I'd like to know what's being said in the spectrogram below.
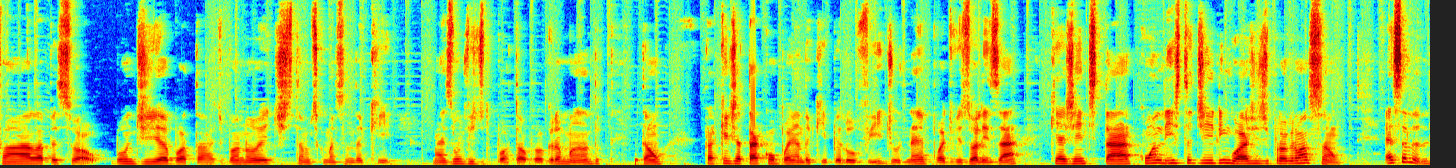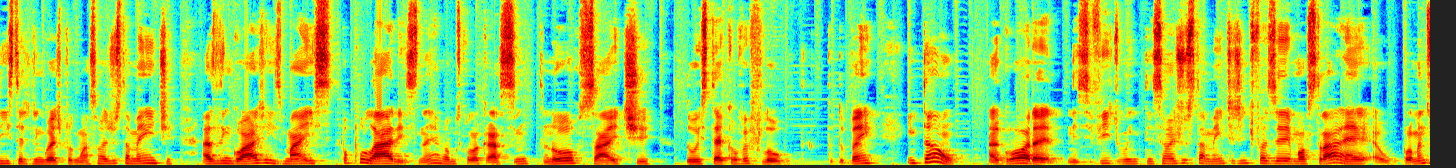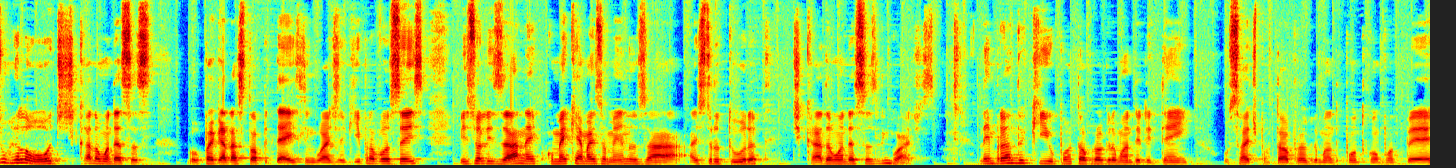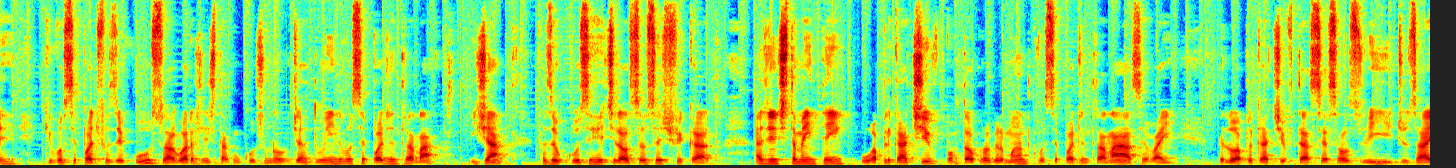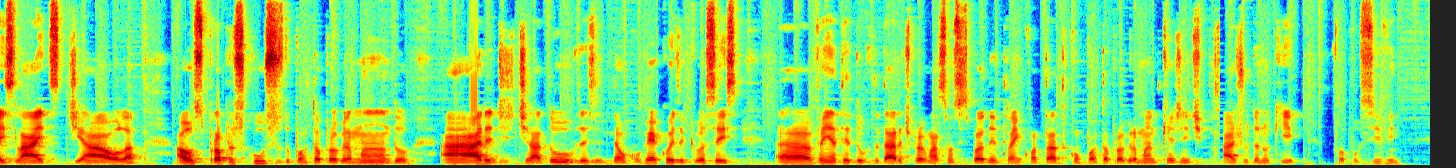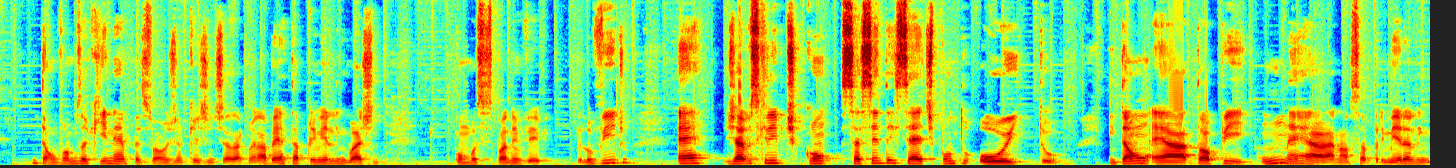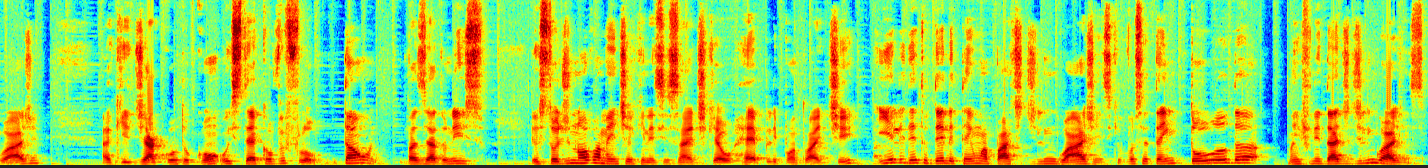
Fala pessoal, bom dia, boa tarde, boa noite. Estamos começando aqui mais um vídeo do portal Programando. Então, para quem já está acompanhando aqui pelo vídeo, né, pode visualizar que a gente está com a lista de linguagens de programação. Essa lista de linguagens de programação é justamente as linguagens mais populares, né, vamos colocar assim, no site do Stack Overflow. Tudo bem? Então, agora nesse vídeo a intenção é justamente a gente fazer mostrar, né, pelo menos um hello world de cada uma dessas Vou pegar das top 10 linguagens aqui para vocês visualizar né, como é que é mais ou menos a, a estrutura de cada uma dessas linguagens. Lembrando que o Portal Programando ele tem o site portalprogramando.com.br que você pode fazer curso. Agora a gente está com curso novo de Arduino você pode entrar lá e já fazer o curso e retirar o seu certificado. A gente também tem o aplicativo Portal Programando que você pode entrar lá, você vai pelo aplicativo ter acesso aos vídeos, a slides de aula, aos próprios cursos do Portal Programando, a área de tirar dúvidas. Então, qualquer coisa que vocês uh, venham a ter dúvida da área de programação, vocês podem entrar em contato com o Portal Programando que a gente ajuda no que for possível. Então, vamos aqui, né, pessoal, já que a gente já está com ela aberta, a primeira linguagem, como vocês podem ver pelo vídeo, é JavaScript com 67.8. Então é a top 1, né, a nossa primeira linguagem aqui de acordo com o Stack Overflow. Então, baseado nisso, eu estou de novamente aqui nesse site que é o repli.it e ele dentro dele tem uma parte de linguagens que você tem toda uma infinidade de linguagens.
